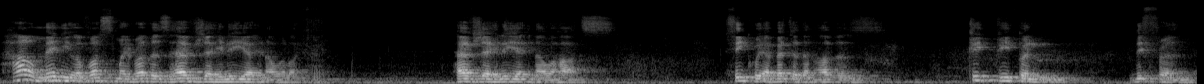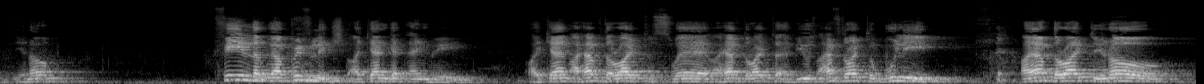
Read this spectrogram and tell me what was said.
How many of us, my brothers, have jahiliyyah in our life? Have jahiliyyah in our hearts? Think we are better than others? Treat people different, you know? Feel that we are privileged. I can get angry. I can, I have the right to swear. I have the right to abuse. I have the right to bully. I have the right to, you know.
